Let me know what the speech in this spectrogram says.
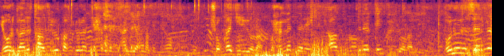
yorganı kaldırıyor bakıyorlar ki Hazreti Ali yatak. Şoka giriyorlar. Muhammed nereye gitti? Al gitti nereye gidiyorlar. Bunun üzerine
